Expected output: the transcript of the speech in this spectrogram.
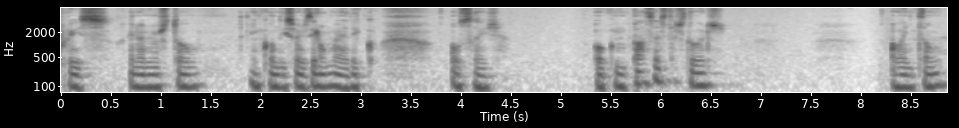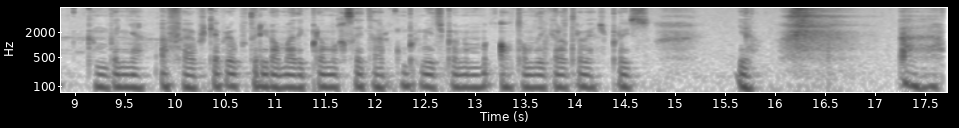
Por isso ainda não estou em condições de ir ao médico. Ou seja, ou que me passe estas dores, ou então que me venha a febre, que é para eu poder ir ao médico para me receitar comprimidos para eu não me automedicar outra vez. Por isso, yeah. Ah,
